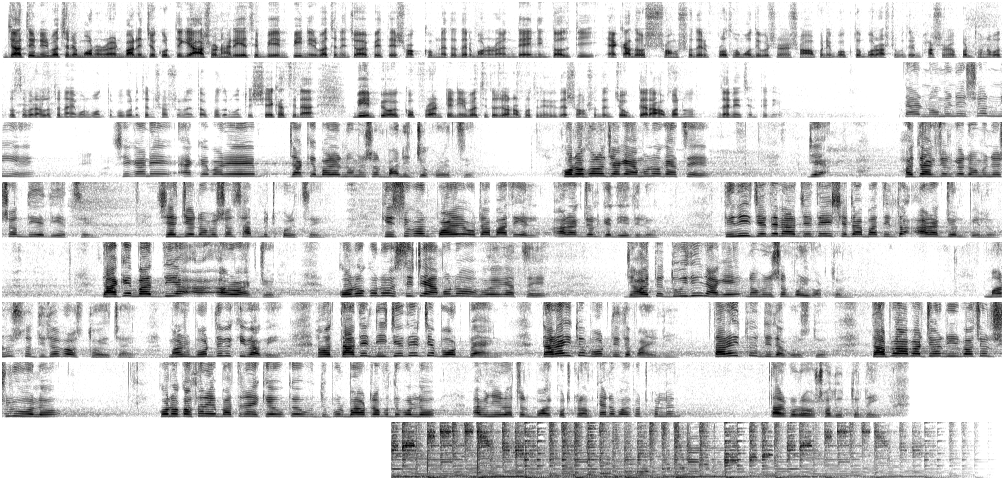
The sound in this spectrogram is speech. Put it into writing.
জাতীয় নির্বাচনে মনোনয়ন বাণিজ্য করতে গিয়ে আসন হারিয়েছে বিএনপি। নির্বাচনে জয় পেতে সক্ষম নেতাদের মনোনয়ন দেয়নি দলটি। একাদশ সংসদের প্রথম অধিবেশনের সমাপনী বক্তব্য রাষ্ট্রপতির ভাষণের উপর ধন্যবাদ প্রস্তাবের আলোচনায় এমন মন্তব্য করেছেন সংসদ নেতা প্রধানমন্ত্রী শেখ হাসিনা। বিএনপি ঐক্যফ্রন্টে নির্বাচিত জনপ্রতিনিধিদের সংসদে যোগ দেওয়ার আহ্বানও জানিয়েছেন তিনি। তার নমিনেশন নিয়ে সেখানে একেবারে যাকে বলে নমিনেশন বাণিজ্য করেছে। কোনো কোনো জায়গায় এমনও গেছে যে হয়তো একজনকে নমিনেশন দিয়ে দিয়েছে। সে যে নমিনেশন সাবমিট করেছে। কিছুক্ষণ পরে ওটা বাতিল আর একজনকে দিয়ে দিল। তিনি যেতে না যেতেই সেটা বাতিল তো আর একজন পেল। তাকে বাদ দিয়ে আরও একজন। কোনো কোনো সিটে এমনও হয়ে গেছে যে হয়তো দুই দিন আগে নমিনেশন পরিবর্তন। মানুষ তো দ্বিধাগ্রস্ত হয়ে যায়। মানুষ ভোট দেবে কীভাবে? এবং তাদের নিজেদের যে ভোট ব্যাংক তারাই তো ভোট দিতে পারেনি। তারাই তো দ্বিধাগ্রস্ত। তারপর আবার যখন নির্বাচন শুরু হলো, কোনো কথা নেই, বার্তা নাই, কেউ কেউ দুপুর বারোটার মধ্যে বলল, আমি নির্বাচন বয়কট করলাম। কেন বয়কট করলেন? তার কোনো সদুত্তর নেই।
